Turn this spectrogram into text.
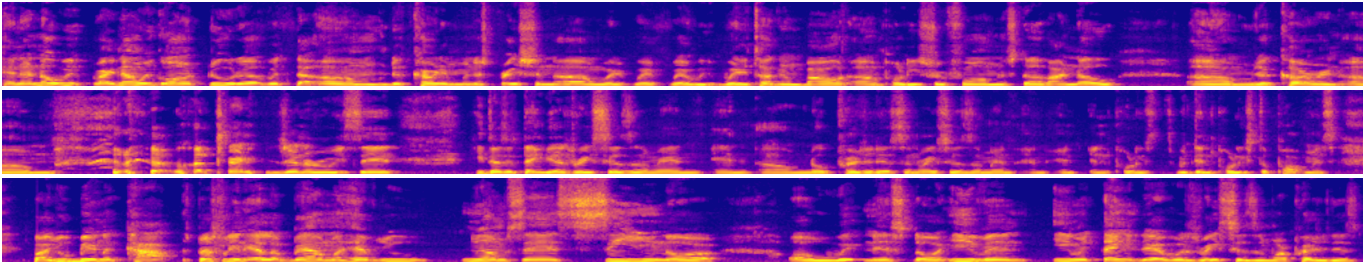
And I know we right now we're going through the with the um the current administration um where where, where we where they're talking about um police reform and stuff. I know um the current um attorney general he said he doesn't think there's racism and and um no prejudice and racism in in, in, in police within police departments. But you being a cop, especially in Alabama, have you you know what I'm saying seen or or witnessed or even even think there was racism or prejudice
